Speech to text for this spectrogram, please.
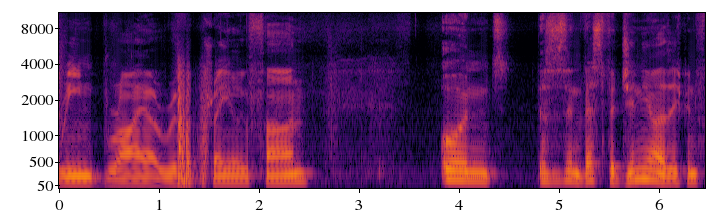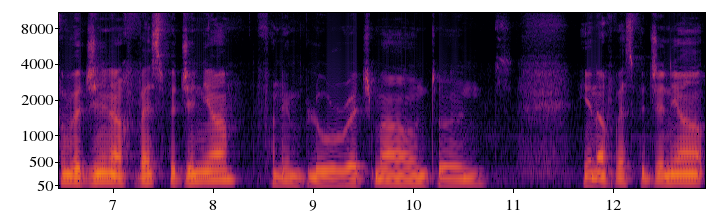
Greenbrier River Trail gefahren. Und das ist in West Virginia. Also ich bin von Virginia nach West Virginia. Von den Blue Ridge Mountains. Hier nach West Virginia.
